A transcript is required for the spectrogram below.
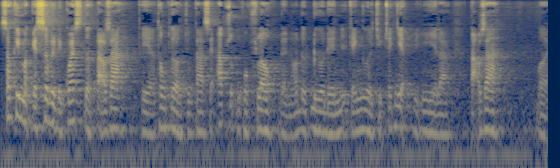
Sau khi mà cái service request được tạo ra thì à, thông thường chúng ta sẽ áp dụng workflow để nó được đưa đến những cái người chịu trách nhiệm như là tạo ra bởi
